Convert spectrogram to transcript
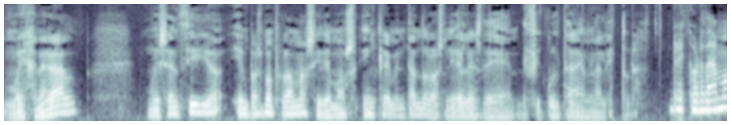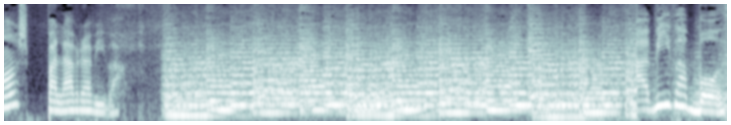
muy general, muy sencillo. Y en próximos programas iremos incrementando los niveles de dificultad en la lectura. Recordamos, palabra viva. A viva voz.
